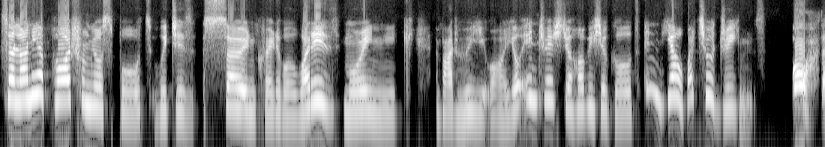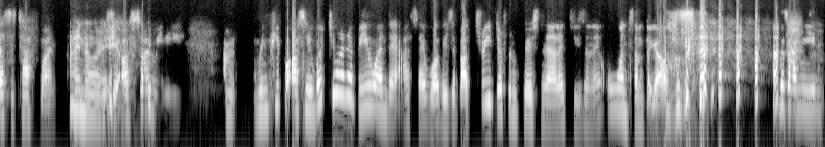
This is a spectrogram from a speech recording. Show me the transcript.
So, Lani, apart from your sport, which is so incredible, what is more unique about who you are? Your interests, your hobbies, your goals, and yeah, what's your dreams? Oh, that's a tough one. I know. There are so many. When people ask me, what do you want to be one day? I say, well, there's about three different personalities and they all want something else. because I mean,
